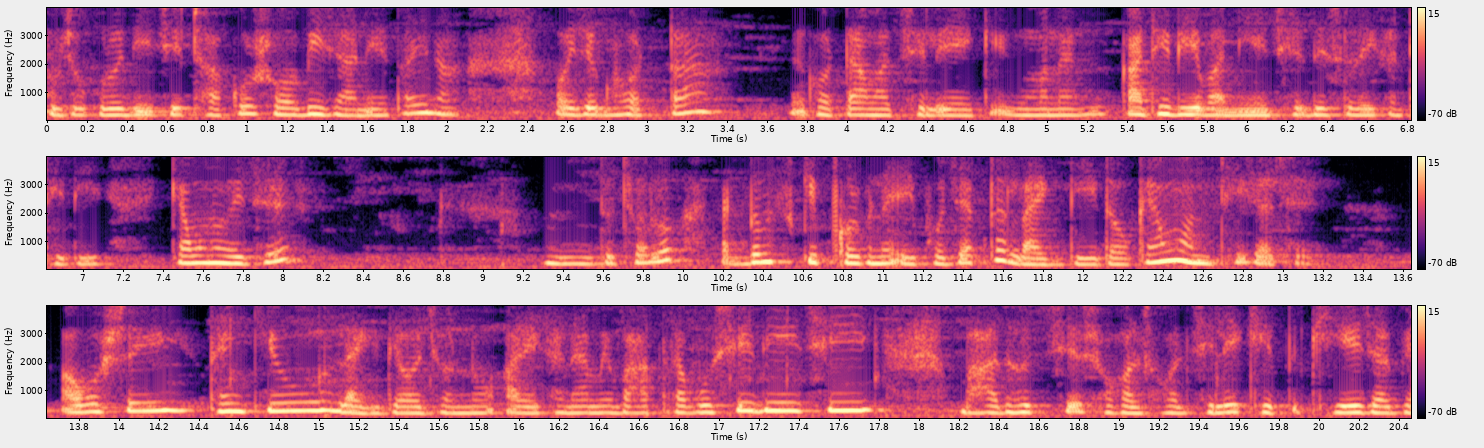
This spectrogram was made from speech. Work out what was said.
পুজো করে দিয়েছি। ঠাকুর সবই জানে, তাই না? ওই যে ঘরটা ঘরটা আমার ছেলে মানে কাঠি দিয়ে বানিয়েছে, দেশলাই কাঠি দিয়ে। কেমন হয়েছে? তো চলো একদম স্কিপ করবে না, এই পর্যায়ে একটা লাইক দিয়ে দাও, কেমন? ঠিক আছে। অবশ্যই থ্যাংক ইউ লাইক দেওয়ার জন্য। আর এখানে আমি ভাতটা বসিয়ে দিয়েছি। ভাত হচ্ছে সকাল সকাল ছেলে খেতে, খেয়ে যাবে,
